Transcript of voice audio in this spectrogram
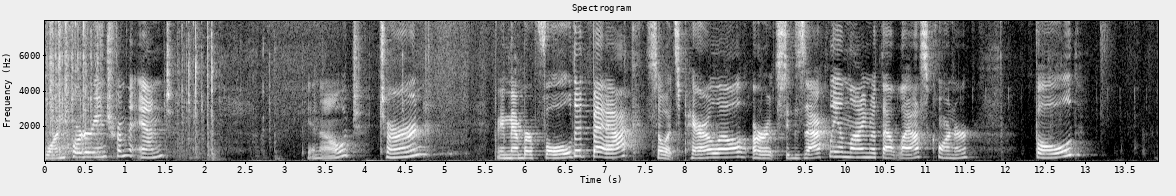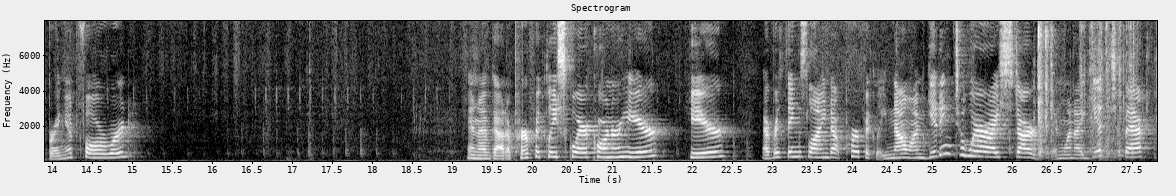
one quarter inch from the end, pin out, turn. Remember, fold it back so it's parallel or it's exactly in line with that last corner. Fold, bring it forward. And I've got a perfectly square corner here, here, everything's lined up perfectly. Now I'm getting to where I started, and when I get back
